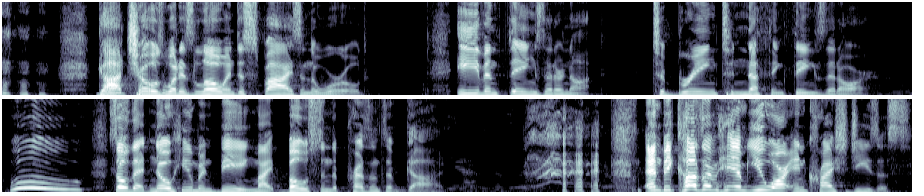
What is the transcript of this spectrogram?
God chose what is low and despised in the world, even things that are not, to bring to nothing things that are. Woo! So that no human being might boast in the presence of God. and because of him, you are in Christ Jesus,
